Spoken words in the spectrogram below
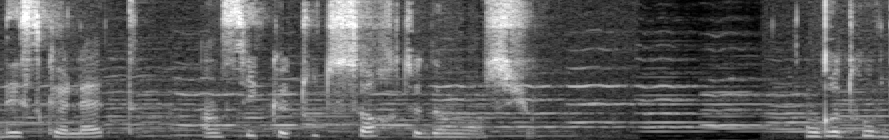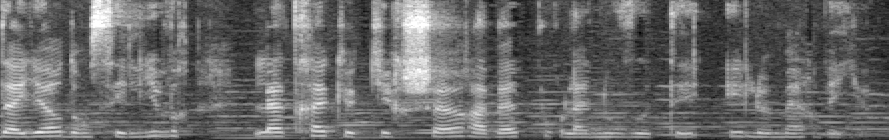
des squelettes, ainsi que toutes sortes d'inventions. On retrouve d'ailleurs dans ses livres l'attrait que Kircher avait pour la nouveauté et le merveilleux.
